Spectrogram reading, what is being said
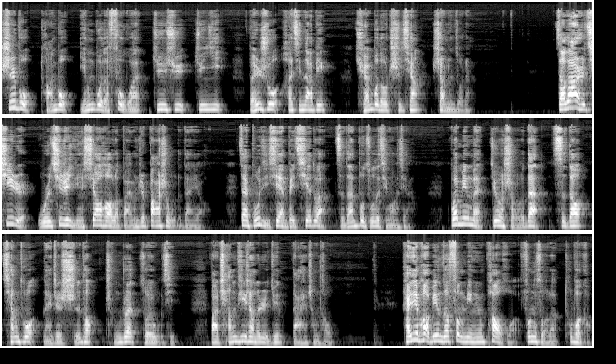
师部、团部、营部的副官、军需、军医、文书和勤杂兵全部都持枪上阵作战。早在二十七日，五十七师已经消耗了百分之八十五的弹药，在补给线被切断、子弹不足的情况下，官兵们就用手榴弹、刺刀、枪托乃至石头、城砖作为武器，把长梯上的日军打下城头。迫击炮兵则奉命用炮火封锁了突破口，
